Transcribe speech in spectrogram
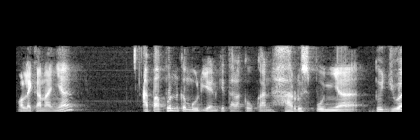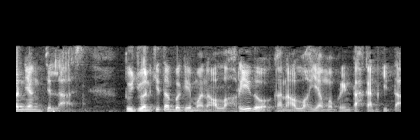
Oleh karenanya, apa pun kemudian kita lakukan harus punya tujuan yang jelas. Tujuan kita bagaimana Allah ridho karena Allah yang memerintahkan kita.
